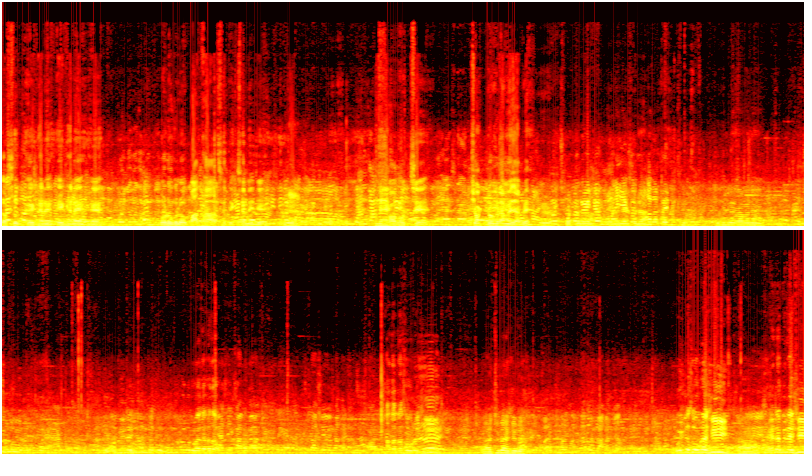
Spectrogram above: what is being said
দর্শক এখানে এখানে গরুগুলো বাধা আছে দেখছেন এই যে? সব হচ্ছে চট্টগ্রামে যাবে। ওইটা চৌরাশি। হ্যাঁ। এটা বিরাশি।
